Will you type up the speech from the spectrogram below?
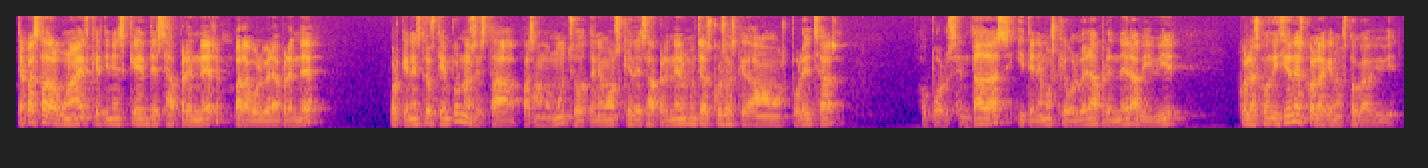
¿Te ha pasado alguna vez que tienes que desaprender para volver a aprender? Porque en estos tiempos nos está pasando mucho. Tenemos que desaprender muchas cosas que dábamos por hechas o por sentadas y tenemos que volver a aprender a vivir con las condiciones con las que nos toca vivir.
